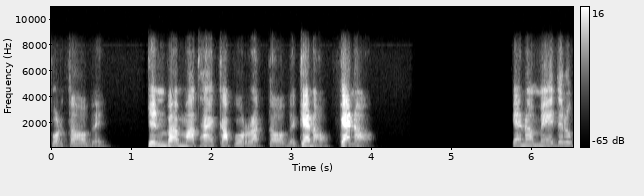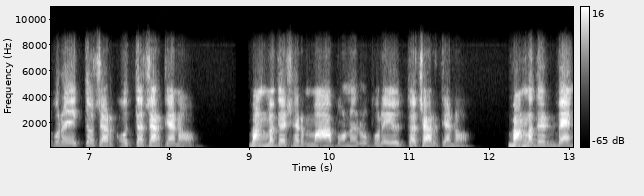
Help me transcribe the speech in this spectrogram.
পড়তে হবে। কিংবা মাথায় কাপড় রাখতে হবে। কেন? কেন? কেন মেয়েদের উপরে অত্যাচার অত্যাচার কেন? বাংলাদেশের মা বোনের উপরে এই অত্যাচার কেন? বাংলাদেশ ব্যাংক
